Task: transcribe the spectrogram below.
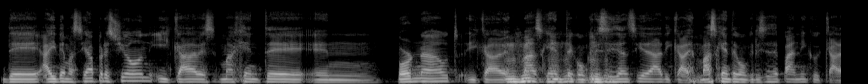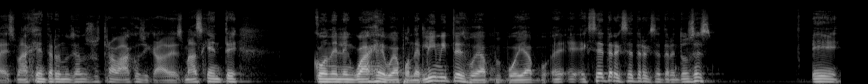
de hay demasiada presión y cada vez más gente en burnout y cada vez más gente con crisis de ansiedad y cada vez más gente con crisis de pánico y cada vez más gente renunciando a sus trabajos y cada vez más gente con el lenguaje de voy a poner límites, voy a, voy a, eh, etcétera, etcétera, etcétera. Entonces, eh,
